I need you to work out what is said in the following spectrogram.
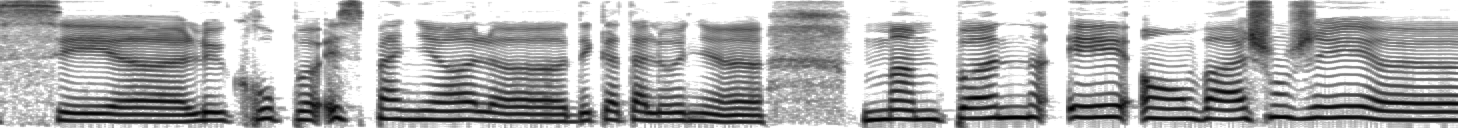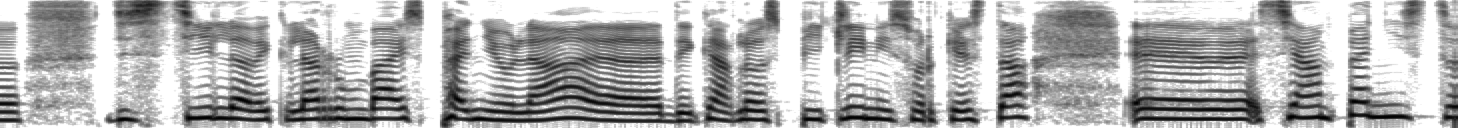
c'est euh, le groupe espagnol euh, de Catalogne Mampon et on va changer de style avec la rumba española de Carlos Piclin et Orquesta. c'est un pianiste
